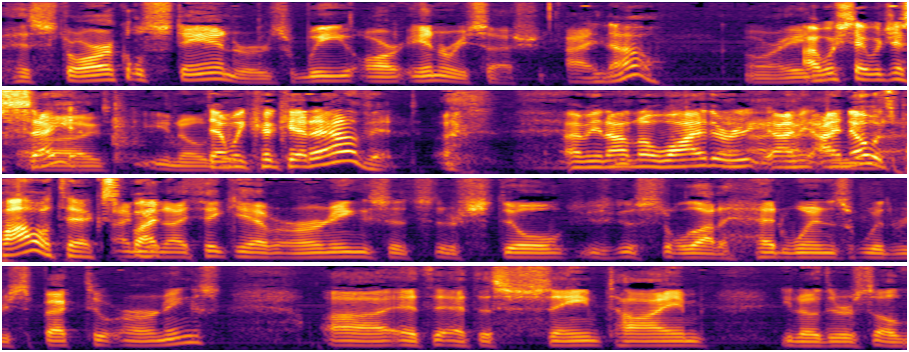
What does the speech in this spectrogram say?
historical standards, we are in a recession. I know. All right. I wish they would just say Uh, it. You know, then the- we could get out of it. I mean, I don't know why they're. I mean, I know it's politics, I but mean, I think you have earnings. It's there's still there's still a lot of headwinds with respect to earnings. Uh, at the, at the same time, you know, there's a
